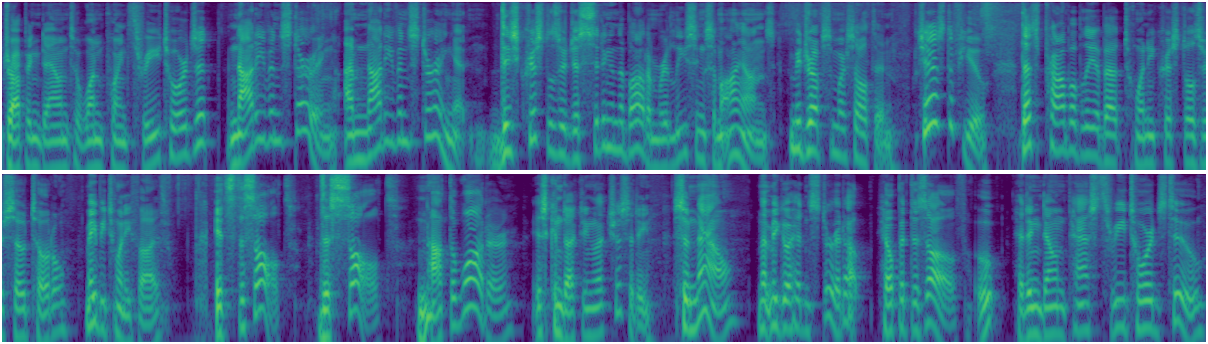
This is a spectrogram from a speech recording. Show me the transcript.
dropping down to 1.3 towards it. Not even stirring. I'm not even stirring it. These crystals are just sitting in the bottom, releasing some ions. Let me drop some more salt in. Just a few. That's probably about 20 crystals or so total, maybe 25. It's the salt. The salt, not the water, is conducting electricity. So now, let me go ahead and stir it up. Help it dissolve. Oop, heading down past 3 towards 2.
